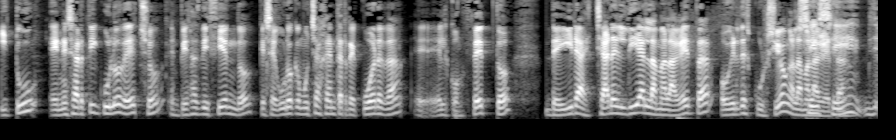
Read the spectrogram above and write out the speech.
Y tú, en ese artículo, de hecho, empiezas diciendo que seguro que mucha gente recuerda eh, el concepto de ir a echar el día en la Malagueta o ir de excursión a la Malagueta. Sí, sí,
